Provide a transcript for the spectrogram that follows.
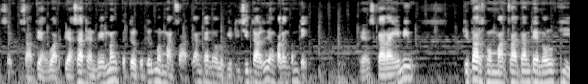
sesuatu yang luar biasa dan memang betul-betul memanfaatkan teknologi digital itu yang paling penting. Ya, sekarang ini kita harus memanfaatkan teknologi,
